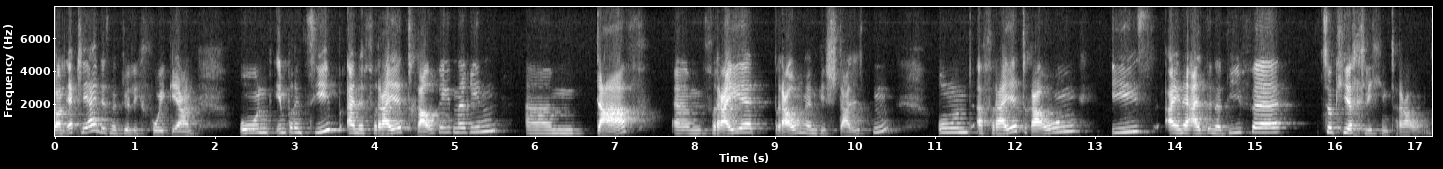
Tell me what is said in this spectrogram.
dann erkläre ich das natürlich voll gern. Und im Prinzip eine freie Traurednerin ähm, darf ähm, freie Trauungen gestalten. Und eine freie Trauung ist eine Alternative zur kirchlichen Trauung.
